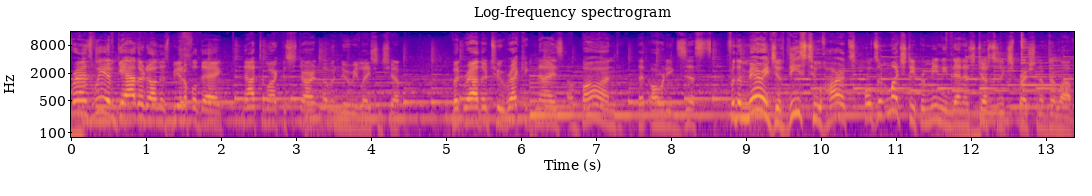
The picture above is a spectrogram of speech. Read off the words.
Friends, we have gathered on this beautiful day not to mark the start of a new relationship, but rather to recognize a bond that already exists. For the marriage of these two hearts holds a much deeper meaning than is just an expression of their love.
